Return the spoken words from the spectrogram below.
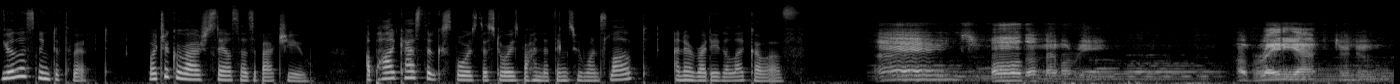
You're listening to Thrift. What Your Garage Sale Says About You, a podcast that explores the stories behind the things we once loved and are ready to let go of. Thanks for the memory of rainy afternoons,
